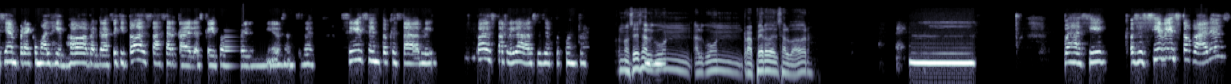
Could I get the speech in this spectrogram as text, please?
siempre como el hip hop, el graffiti, todo está cerca del eso. Entonces, sí siento que está, puede estar ligado a cierto punto. ¿Conoces algún, algún rapero del Salvador? Mm, pues así, o sea, sí he visto varios,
